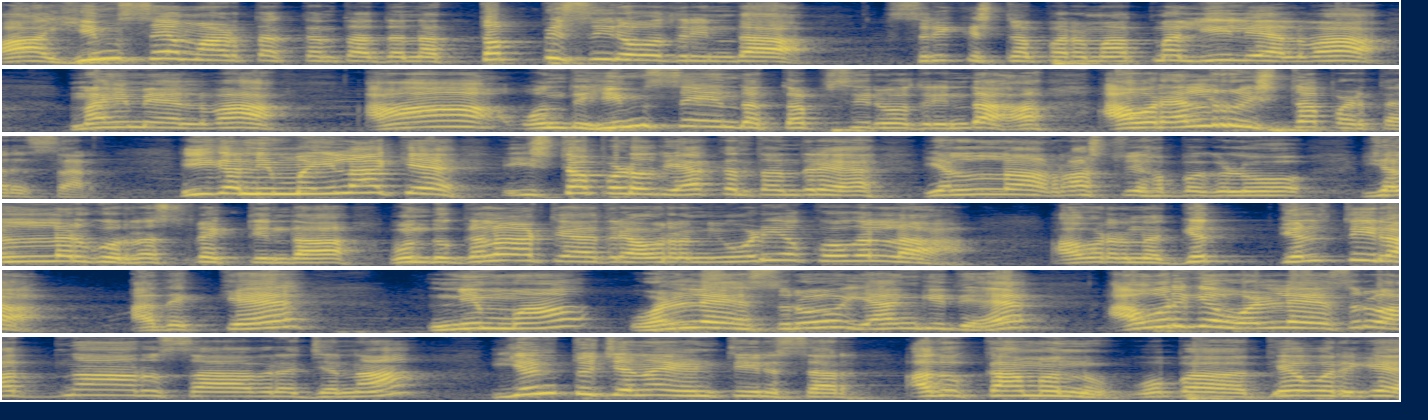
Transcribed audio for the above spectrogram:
ಆ ಹಿಂಸೆ ಮಾಡ್ತಕ್ಕಂಥದ್ದನ್ನು ತಪ್ಪಿಸಿರೋದ್ರಿಂದ ಶ್ರೀಕೃಷ್ಣ ಪರಮಾತ್ಮ ಲೀಲೆ ಅಲ್ವಾ, ಮಹಿಮೆ ಅಲ್ವಾ, ಆ ಒಂದು ಹಿಂಸೆಯಿಂದ ತಪ್ಪಿಸಿರೋದ್ರಿಂದ ಅವರೆಲ್ಲರೂ ಇಷ್ಟಪಡ್ತಾರೆ ಸರ್. ಈಗ ನಿಮ್ಮ ಇಲಾಖೆ ಇಷ್ಟಪಡೋದು ಯಾಕಂತಂದರೆ ಎಲ್ಲ ರಾಷ್ಟ್ರೀಯ ಹಬ್ಬಗಳು ಎಲ್ಲರಿಗೂ ರೆಸ್ಪೆಕ್ಟಿಂದ ಒಂದು ಗಲಾಟೆ ಆದರೆ ಅವರನ್ನು ನೀವು ಹೊಡಿಯೋಕೆ ಹೋಗಲ್ಲ. ಅವರನ್ನು ಗೆದ್, ಗೆಲ್ತೀರಾ? ಅದಕ್ಕೆ ನಿಮ್ಮ ಒಳ್ಳೆಯ ಹೆಸರು ಹೆಂಗಿದೆ ಅವರಿಗೆ ಒಳ್ಳೆಯ ಹೆಸರು ಹದಿನಾರು ಸಾವಿರ ಜನ ಎಂಟು ಜನ ಹೆಂಡ್ತೀರಿ ಸರ್. ಅದು ಕಾಮನ್ನು. ಒಬ್ಬ ದೇವರಿಗೆ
